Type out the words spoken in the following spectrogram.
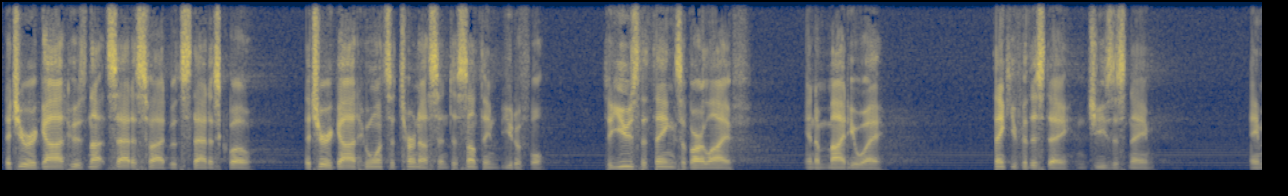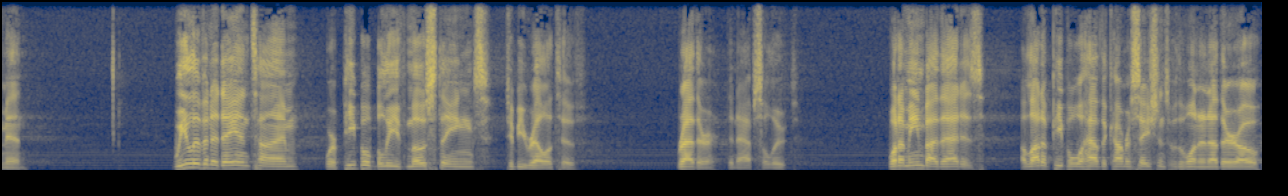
that you are a God who is not satisfied with status quo, that you're a God who wants to turn us into something beautiful, to use the things of our life in a mighty way. Thank you for this day. In Jesus' name, amen. We live in a day and time where people believe most things to be relative rather than absolute. What I mean by that is a lot of people will have the conversations with one another. Oh,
